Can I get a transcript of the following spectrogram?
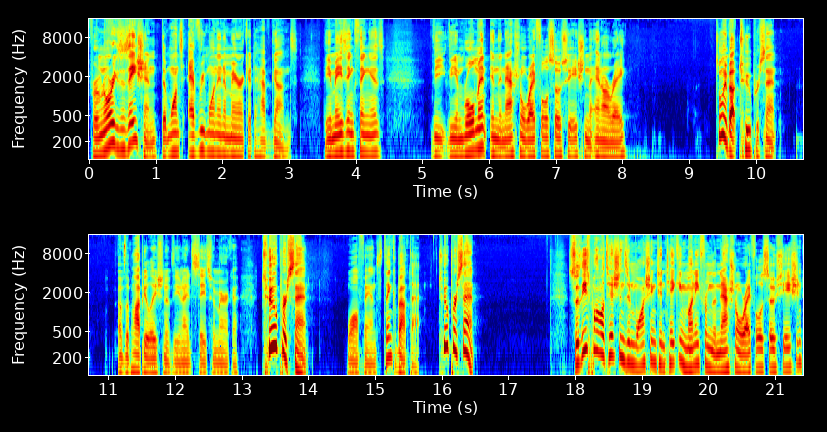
from an organization that wants everyone in America to have guns. The amazing thing is the, the enrollment in the National Rifle Association, the NRA, it's only about 2% of the population of the United States of America. 2%, wall fans. Think about that. 2%. So these politicians in Washington taking money from the National Rifle Association,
